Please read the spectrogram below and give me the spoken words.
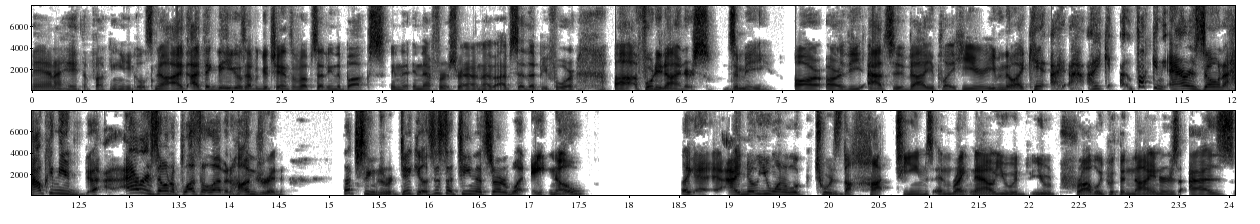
Man, I hate the fucking Eagles. No, I, I think the Eagles have a good chance of upsetting the Bucks in the, in that first round. I've, I've said that before. Uh, 49ers to me are are the absolute value play here. Even though I can't, I, I, fucking Arizona. How can you uh, Arizona plus eleven hundred? That seems ridiculous. This is a team that started what eight zero. Like I, I know you want to look towards the hot teams, and right now you would you would probably put the Niners as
